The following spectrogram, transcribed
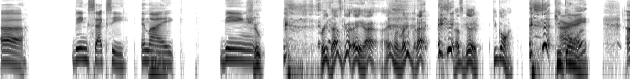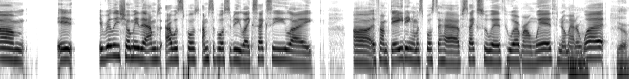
uh being sexy and Mm. Being shoot pretty that's good hey i i ain't ready for that that's good keep going keep going right. Um, it it really showed me that I'm I was supposed I'm supposed to be like sexy, like uh if I'm dating, I'm supposed to have sex with whoever I'm with, no matter Mhm. what. yeah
